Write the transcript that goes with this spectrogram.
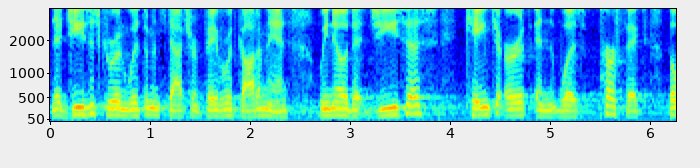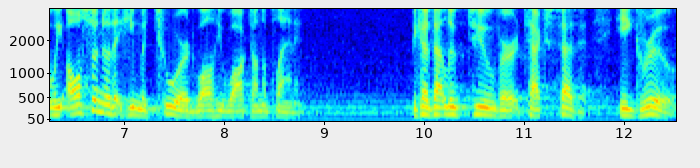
that Jesus grew in wisdom and stature and favor with God and man. We know that Jesus came to earth and was perfect, but we also know that he matured while he walked on the planet. Because that Luke 2 text says it. He grew.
